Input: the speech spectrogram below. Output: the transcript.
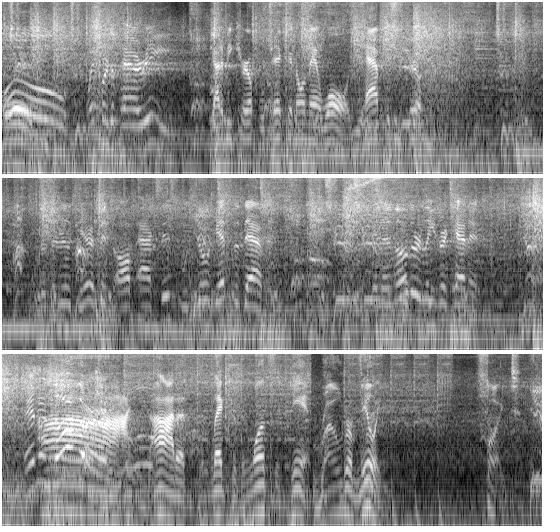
Oh, went for the parry. gotta be careful checking on that wall. You have to be careful. Doesn't really care if it's off axis. Will still get the damage. And another laser cannon. And another. Ah, got it. Electric once again. Round Vermilion. Fight. Here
